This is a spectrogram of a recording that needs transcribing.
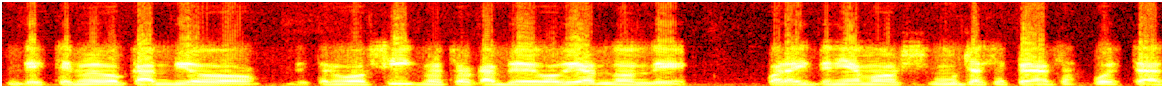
de este nuevo cambio, de este nuevo ciclo, nuestro cambio de gobierno, donde por ahí teníamos muchas esperanzas puestas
